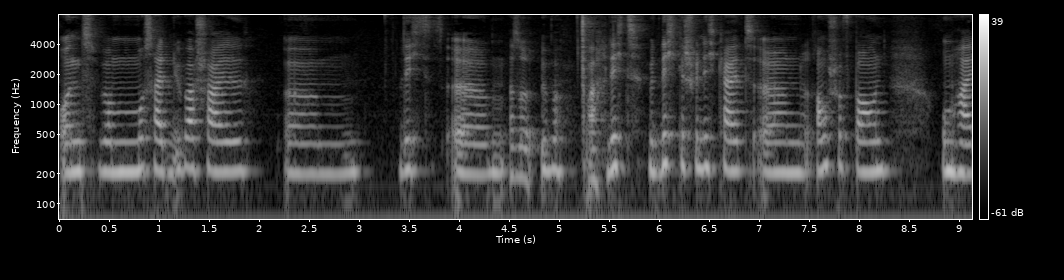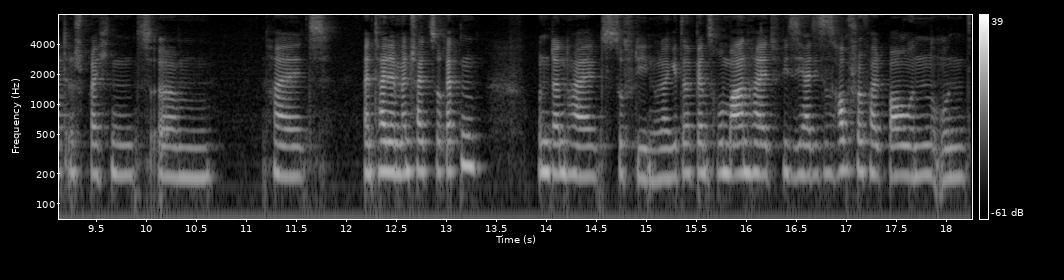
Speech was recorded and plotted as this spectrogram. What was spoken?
Und man muss halt einen Überschall ähm, Licht, ähm, also über, ach, Licht, mit Lichtgeschwindigkeit äh, ein Raumschiff bauen, um halt entsprechend ähm, halt einen Teil der Menschheit zu retten und dann halt zu fliehen. Und dann geht der ganze Roman halt, wie sie halt dieses Raumschiff halt bauen und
